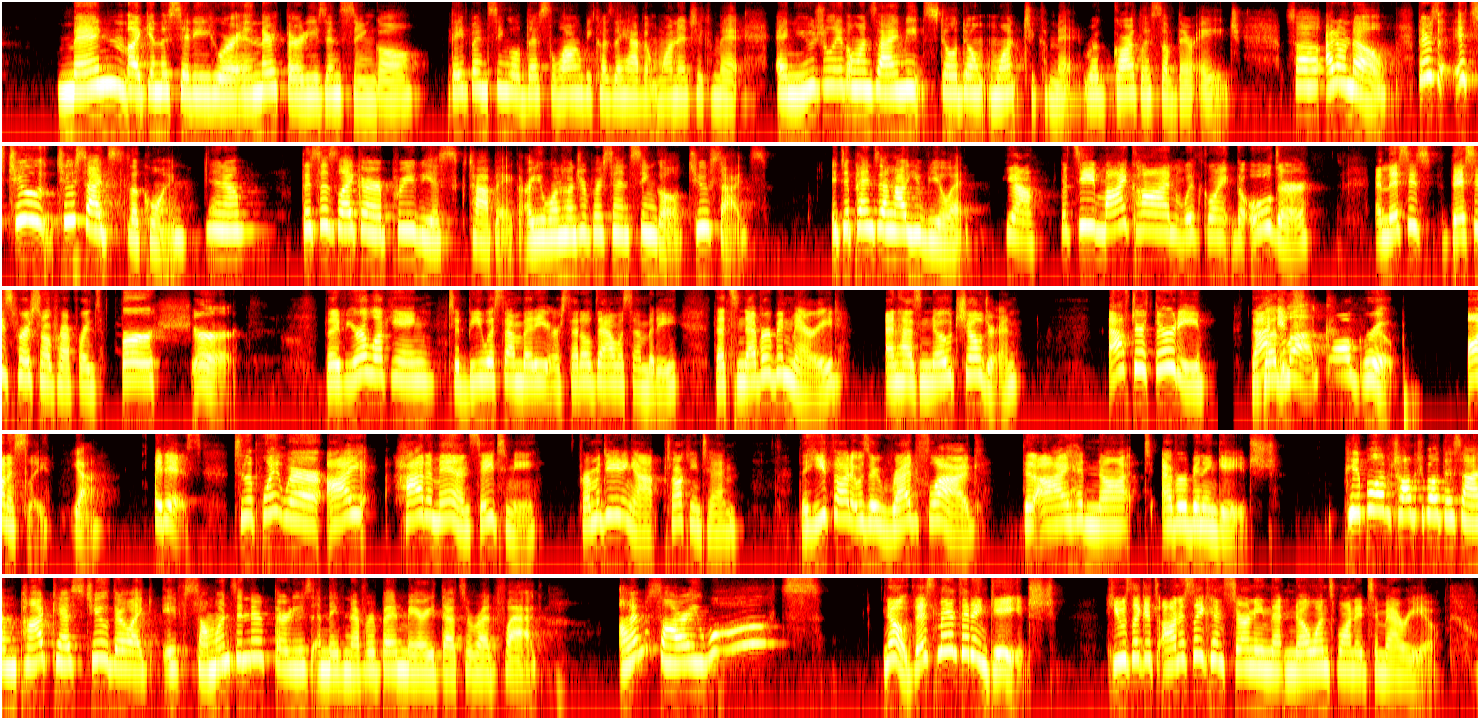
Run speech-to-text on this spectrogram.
men like in the city who are in their 30s and single, they've been single this long because they haven't wanted to commit. And usually the ones that I meet still don't want to commit, regardless of their age. So I don't know. There's it's two two sides to the coin, you know. This is like our previous topic. Are you 100% single? Two sides. It depends on how you view it. Yeah. But see, my con with going the older, and this is this is personal preference for sure. But if you're looking to be with somebody or settle down with somebody that's never been married and has no children, after 30, that Good luck. small group. Honestly. Yeah. It is. To the point where I had a man say to me from a dating app talking to him that he thought it was a red flag that I had not ever been engaged. People have talked about this on podcasts too. They're like, if someone's in their 30s and they've never been married, that's a red flag. I'm sorry, what? No, this man said engaged. He was like, it's honestly concerning that no one's wanted to marry you.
